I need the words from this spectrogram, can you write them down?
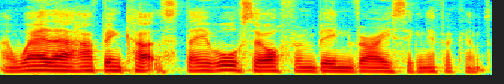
And where there have been cuts, they've also often been very significant.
